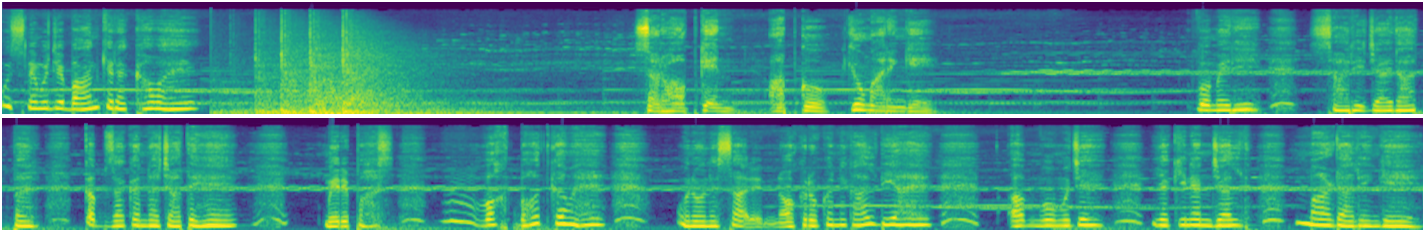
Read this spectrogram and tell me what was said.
उसने मुझे बाँध के रखा हुआ है। सर हॉपकिन, आपको क्यों मारेंगे? वो मेरी सारी जायदाद पर कब्जा करना चाहते हैं। मेरे पास वक्त बहुत कम है। उन्होंने सारे नौकरों को निकाल दिया है। अब वो मुझे यकीनन जल्द मार डालेंगे।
